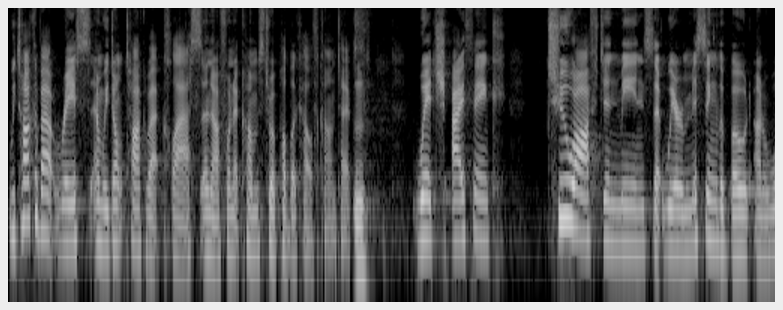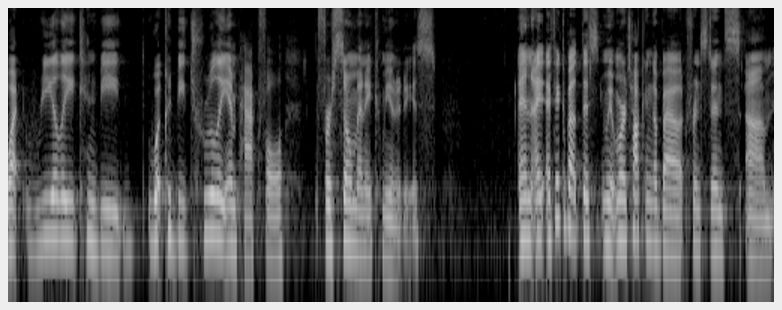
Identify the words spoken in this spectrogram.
we talk about race and we don't talk about class enough when it comes to a public health context mm. which i think too often means that we're missing the boat on what really can be, what could be truly impactful for so many communities. And I, I think about this when we're talking about, for instance, um,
